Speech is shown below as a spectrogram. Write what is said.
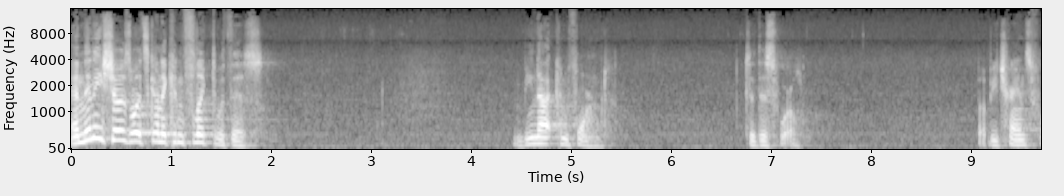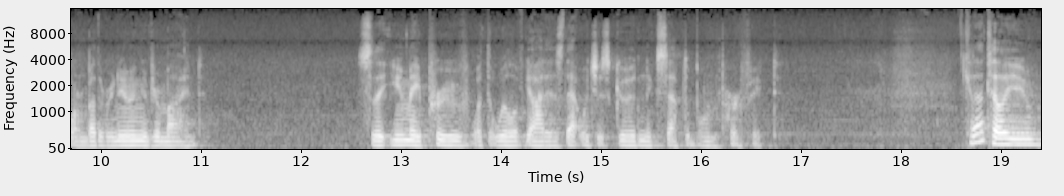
And then he shows what's going to conflict with this. Be not conformed to this world, but be transformed by the renewing of your mind, so that you may prove what the will of God is, that which is good and acceptable and perfect. Can I tell you,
